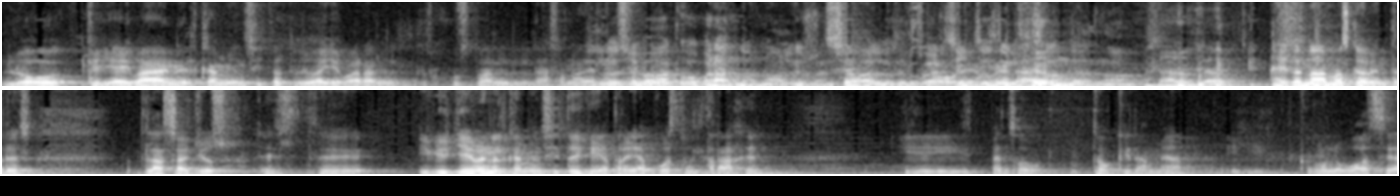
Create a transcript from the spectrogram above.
Luego que ya iba en el camioncito que lo iba a llevar al, justo a la zona de Los llevaba cobrando, ¿no? Les rentaba Sí, los pues, lugarcitos de las ondas, ¿no? Claro, claro. Esas nada más caben tres. Las Ayus. Este, y que lleva en el camioncito y que ya traía puesto el traje. Y pensó, tengo que ir a mear. ¿Y cómo lo voy a hacer?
